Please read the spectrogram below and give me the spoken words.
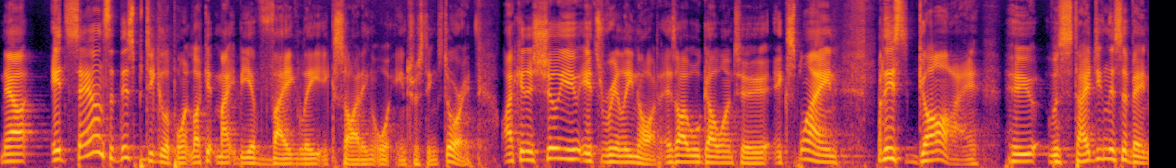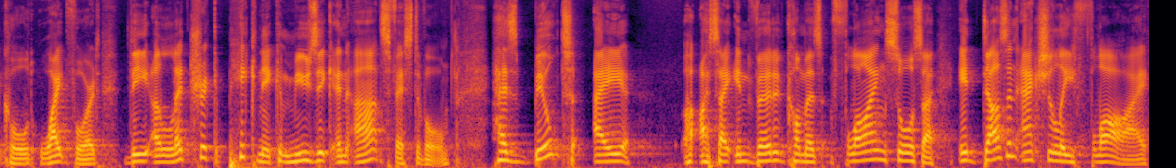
Now, it sounds at this particular point like it might be a vaguely exciting or interesting story. I can assure you it's really not, as I will go on to explain. This guy who was staging this event called, wait for it, the Electric Picnic Music and Arts Festival, has built a I say inverted commas flying saucer. It doesn't actually fly.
